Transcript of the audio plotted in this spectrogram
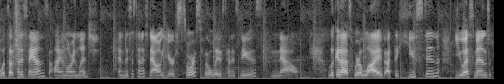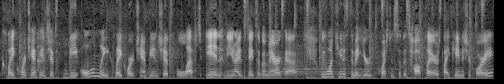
What's up, tennis fans? I am Lauren Lynch, and this is Tennis Now, your source for the latest tennis news now. Look at us, we're live at the Houston U.S. Men's Clay Court Championships, the only clay court championships left in the United States of America. We want you to submit your questions to the top players like Kei Nishikori,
